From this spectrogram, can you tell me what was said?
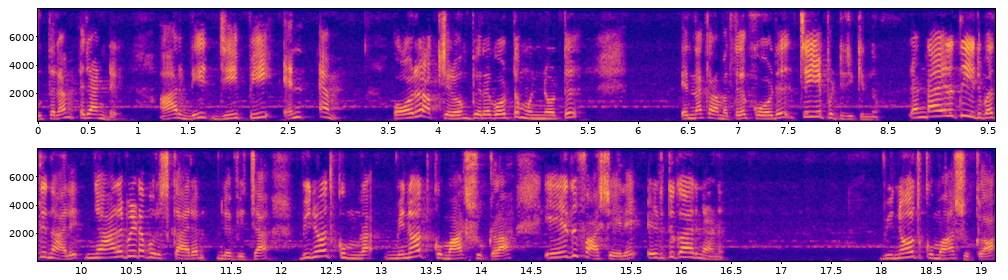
ഉത്തരം രണ്ട്. R D G P N M ഓരോ അക്ഷരവും പിറകോട്ട് മുന്നോട്ട് എന്ന ക്രമത്തിൽ കോഡ് ചെയ്യപ്പെട്ടിരിക്കുന്നു. രണ്ടായിരത്തി ഇരുപത്തിനാല് ജ്ഞാനപീഠ പുരസ്കാരം ലഭിച്ച വിനോദ് കുമാർ വിനോദ് കുമാർ ശുക്ല ഏത് ഭാഷയിലെ എഴുത്തുകാരനാണ്? വിനോദ് കുമാർ ശുക്ല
